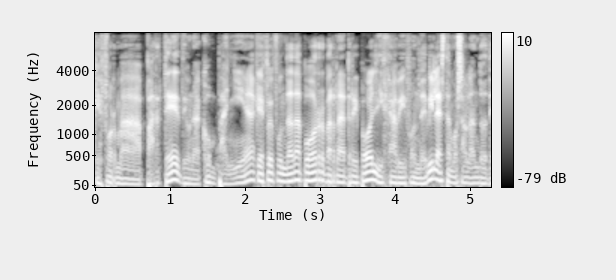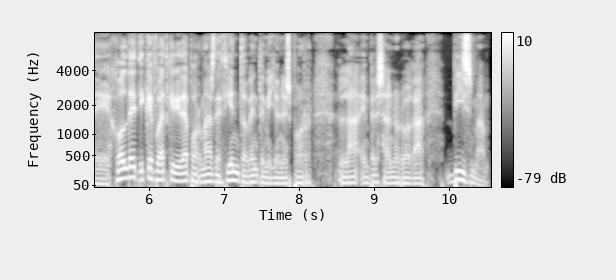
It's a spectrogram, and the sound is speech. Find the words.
que forma parte de una compañía que fue fundada por Bernard Ripoll y Javi Fondevila. Estamos hablando de Holdet y que fue adquirida por más de 120 millones por la empresa noruega Bisma.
